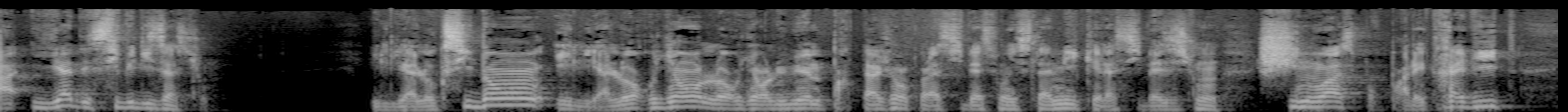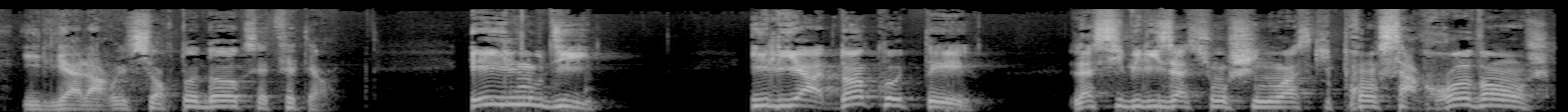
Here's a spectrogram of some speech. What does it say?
ah, il y a des civilisations. Il y a l'Occident, il y a l'Orient, l'Orient lui-même partagé entre la civilisation islamique et la civilisation chinoise, pour parler très vite, il y a la Russie orthodoxe, etc. Et il nous dit, il y a d'un côté la civilisation chinoise qui prend sa revanche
